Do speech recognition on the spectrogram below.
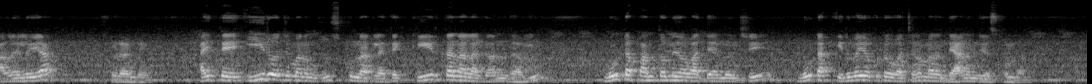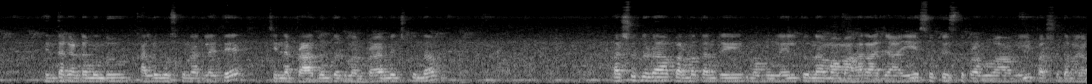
అల్లెలుయ చూడండి. అయితే ఈరోజు మనం చూసుకున్నట్లయితే కీర్తనల గంధం నూట పంతొమ్మిదవ అధ్యాయం నుంచి నూట ఇరవై ఒకటో వచనం మనం ధ్యానం చేసుకుందాం. ఇంతకంటే ముందు కళ్ళు మూసుకున్నట్లయితే చిన్న ప్రార్థనతో మనం ప్రారంభించుకుందాం. పరిశుద్ధుడా పరమ తండ్రి మమ్మల్ని వెళ్తున్న మా మహారాజా ఏసుక్రీస్తు ప్రభువ మీ పరిశుద్ధమైన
